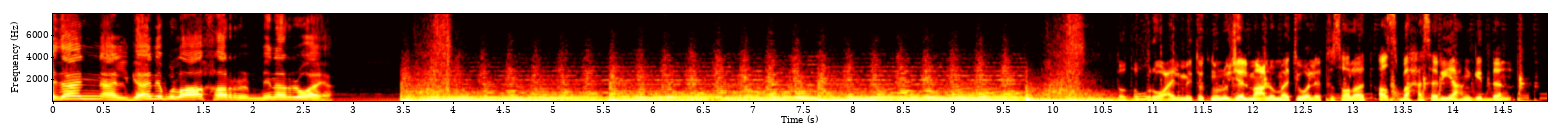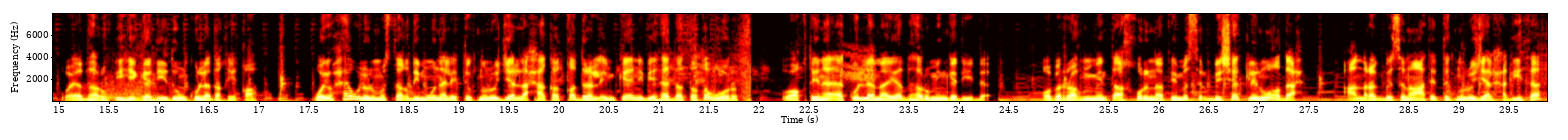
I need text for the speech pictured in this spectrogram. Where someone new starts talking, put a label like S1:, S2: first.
S1: إذا الجانب الآخر من الرواية.
S2: تطور علم تكنولوجيا المعلومات والاتصالات أصبح سريعا جدا ويظهر فيه جديد كل دقيقة. ويحاول المستخدمون للتكنولوجيا اللحاق قدر الإمكان بهذا التطور واقتناء كل ما يظهر من جديد. وبالرغم من تأخرنا في مصر بشكل واضح عن ركب صناعة التكنولوجيا الحديثة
